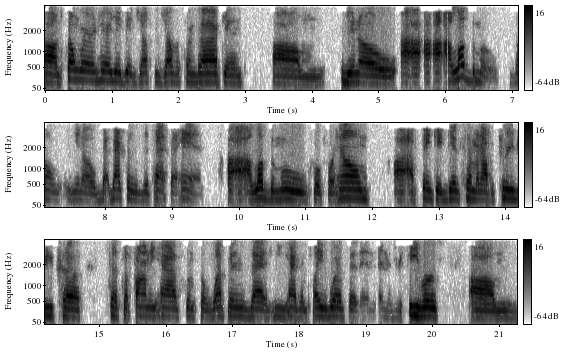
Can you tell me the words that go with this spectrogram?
Um, somewhere in here, you get Justin Jefferson back, and um, you know, I, I I love the move. Don't you know? Back to the task at hand. I, I love the move for for him. I, I think it gives him an opportunity to to, to finally have some some weapons that he hasn't played with and, and, and his receivers. Um,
